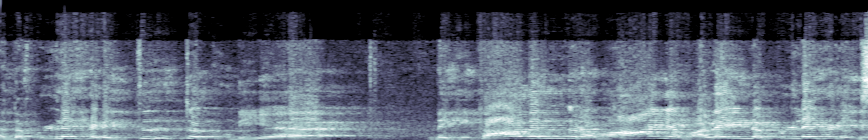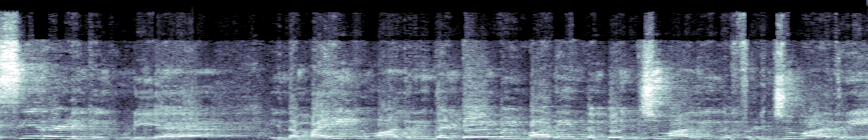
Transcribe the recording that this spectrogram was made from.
அந்த பிள்ளைகளை திருத்தக்கூடிய இன்னைக்கு காதல்ங்கிற மாய வலையில பிள்ளைகளை சீரழிக்கக்கூடிய இந்த மைக் மாதிரி இந்த டேபிள் மாதிரி இந்த பெஞ்ச் மாதிரி இந்த ஃப்ரிட்ஜ் மாதிரி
